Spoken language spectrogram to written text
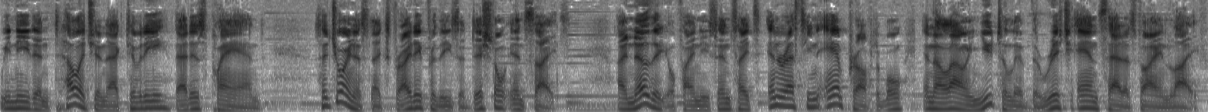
we need intelligent activity that is planned. So join us next Friday for these additional insights. I know that you'll find these insights interesting and profitable in allowing you to live the rich and satisfying life.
